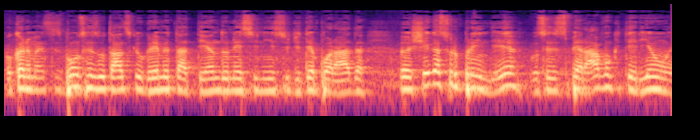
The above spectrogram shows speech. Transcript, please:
Ô, Kahneman, esses bons resultados que o Grêmio está tendo nesse início de temporada, uh, chega a surpreender? Vocês esperavam que teriam uh,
